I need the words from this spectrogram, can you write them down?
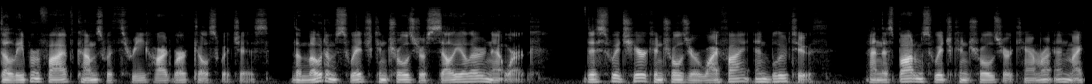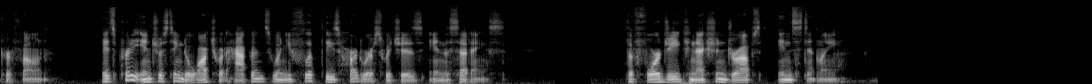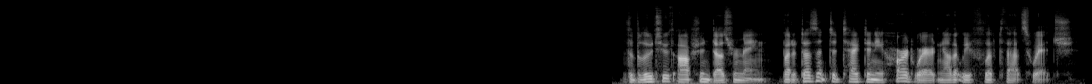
The Librem 5 comes with three hardware kill switches. The modem switch controls your cellular network. This switch here controls your Wi Fi and Bluetooth. And this bottom switch controls your camera and microphone. It's pretty interesting to watch what happens when you flip these hardware switches in the settings. The 4G connection drops instantly. The Bluetooth option does remain, but it doesn't detect any hardware now that we've flipped that switch.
